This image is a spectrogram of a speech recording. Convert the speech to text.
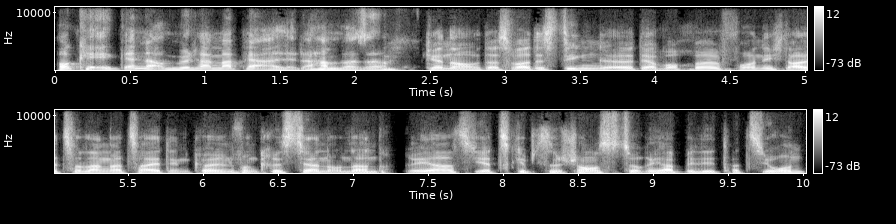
Okay, genau, Mülheimer Perle, da haben wir sie. Genau, das war das Ding äh, der Woche vor nicht allzu langer Zeit in Köln von Christian und Andreas. Jetzt gibt es eine Chance zur Rehabilitation.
